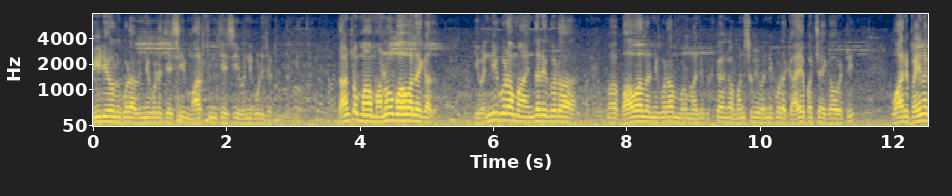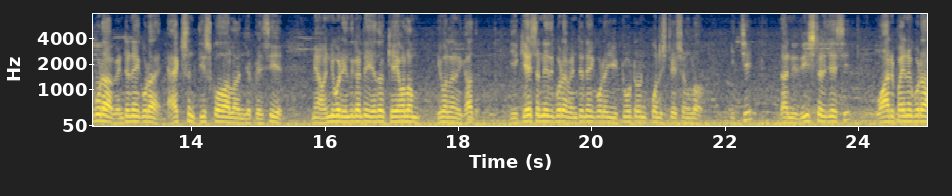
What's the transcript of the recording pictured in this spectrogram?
వీడియోలు కూడా అవన్నీ కూడా చేసి మార్ఫింగ్ చేసి ఇవన్నీ కూడా చేయడం జరిగింది. దాంట్లో మా మనోభావాలే కాదు ఇవన్నీ కూడా మా అందరి కూడా మా భావాలన్నీ కూడా మరి ముఖ్యంగా మనుషులు ఇవన్నీ కూడా గాయపరిచాయి కాబట్టి వారిపైన కూడా వెంటనే కూడా యాక్షన్ తీసుకోవాలని చెప్పేసి మేము అన్నీ కూడా ఎందుకంటే ఏదో కేవలం ఇవ్వాలని కాదు. ఈ కేసు అనేది కూడా వెంటనే కూడా ఈ టూ టౌన్ పోలీస్ స్టేషన్లో ఇచ్చి దాన్ని రిజిస్టర్ చేసి వారిపైన కూడా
